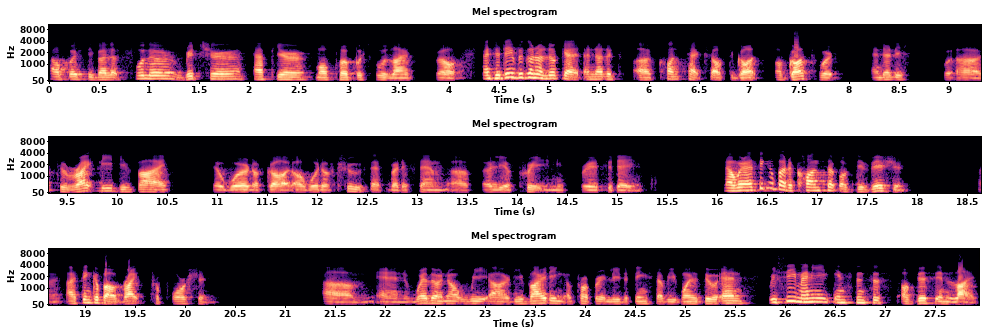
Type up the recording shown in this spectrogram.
help us develop fuller, richer, happier, more purposeful lives as well. And today we're going to look at another uh, context of the God of God's Word, and that is uh, to rightly divide the Word of God or Word of Truth, as Brother Sam uh, earlier prayed in his prayer today. Now, when I think about the concept of division, I think about right proportion um, and whether or not we are dividing appropriately the things that we want to do. And we see many instances of this in life.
